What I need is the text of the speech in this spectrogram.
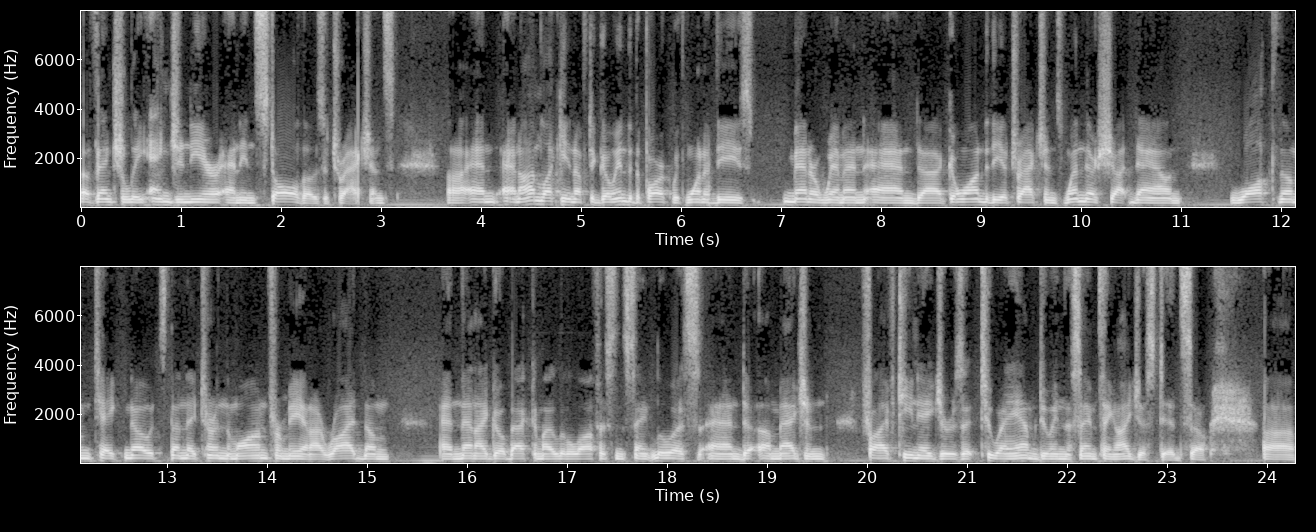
eventually engineer and install those attractions. Uh, and and I'm lucky enough to go into the park with one of these men or women and uh, go on to the attractions when they're shut down, walk them, take notes, then they turn them on for me, and I ride them and then I go back to my little office in St. Louis and imagine five teenagers at 2 a.m. doing the same thing I just did. So, uh,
